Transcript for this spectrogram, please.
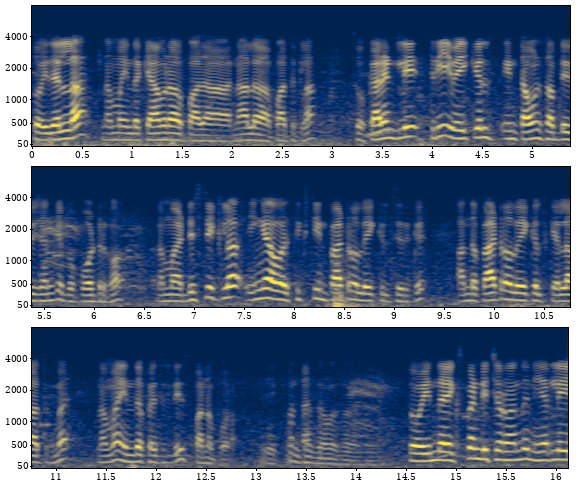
ஸோ இதெல்லாம் நம்ம இந்த கேமரா பா நால பார்த்துக்கலாம். So currently three vehicles in town சப்டிவிஷனுக்கு இப்போ போட்டிருக்கோம். நம்ம டிஸ்ட்ரிக்டில் இங்கே ஒரு சிக்ஸ்டீன் பேட்ரோல் வெஹிக்கிள்ஸ் இருக்குது அந்த பேட்ரோல் வெஹிக்கிள்ஸ்க்கு எல்லாத்துக்குமே நம்ம இந்த ஃபெசிலிட்டிஸ் பண்ண போகிறோம் ஸோ இந்த எக்ஸ்பெண்டிச்சர் வந்து நியர்லி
